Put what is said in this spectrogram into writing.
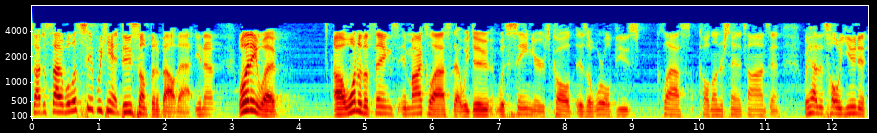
so I decided, well, let's see if we can't do something about that, you know? Well, anyway, uh, one of the things in my class that we do with seniors called is a worldviews class called Understanding Times. And we have this whole unit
